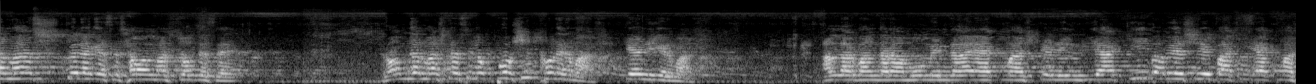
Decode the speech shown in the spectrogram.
রমজান মাস চলে গেছে, শাওয়াল মাস চলতেছে। রমজান মাসটা ছিল প্রশিক্ষণের মাস ট্রেনিং এর মাস। আল্লাহর বান্দারা, মোমেনরা এক মাস ট্রেনিং দিয়া কীভাবে সে বাকি এক মাস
